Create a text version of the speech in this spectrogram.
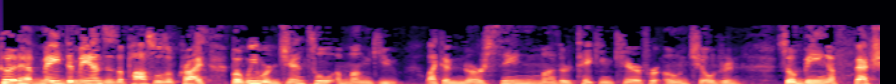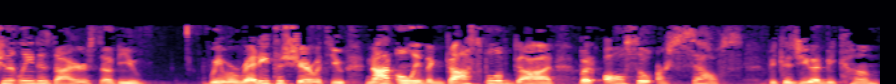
could have made demands as apostles of Christ. But we were gentle among you, like a nursing mother taking care of her own children. So being affectionately desirous of you, we were ready to share with you not only the gospel of God, but also ourselves, because you had become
